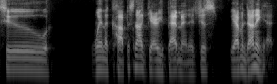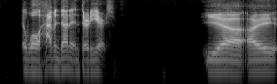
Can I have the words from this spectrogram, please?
to win a cup. It's not Gary Bettman. It's just we haven't done it yet. Well, haven't done it in 30 years. Yeah, I,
